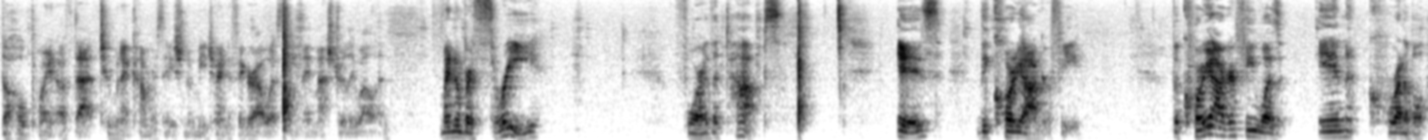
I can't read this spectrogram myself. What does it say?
the whole point of that two minute conversation of me trying to figure out what scene they matched really well in. My number three for the tops is the choreography. The choreography was incredible.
